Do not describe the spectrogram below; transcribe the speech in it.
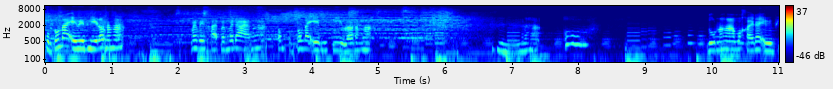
ผมต้องได้ MVP แล้วนะฮะ ไม่เป็นใครไปไม่ได้นะฮะ ต้องผมต้องได้ MVP อยู่แล้วนะฮะอื้อหือนะฮะ โอ้ ดูนะฮะว่าใครได้ MVP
